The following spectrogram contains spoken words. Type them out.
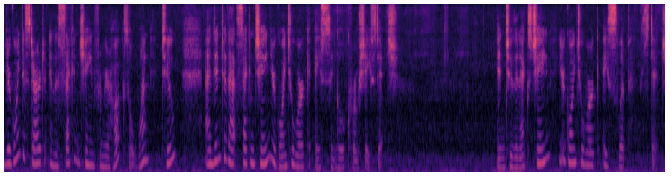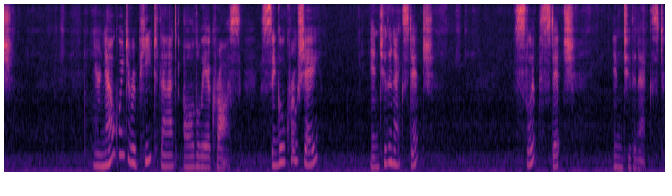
you're going to start in the second chain from your hook, so one, two, and into that second chain you're going to work a single crochet stitch. Into the next chain, you're going to work a slip stitch. You're now going to repeat that all the way across. Single crochet into the next stitch, slip stitch, into the next.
